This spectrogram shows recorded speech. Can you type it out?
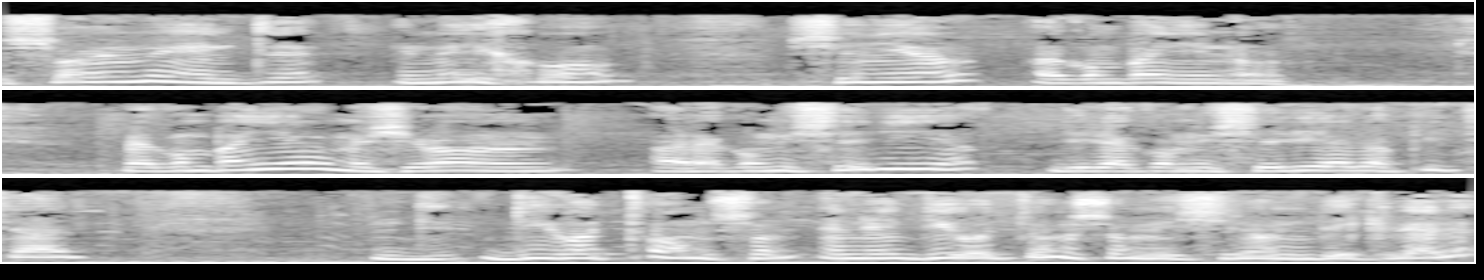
suavemente y me dijo, señor, acompáñenos. Me acompañaron, me llevaron a la comisaría, de la comisaría al hospital. Diego Thompson, en el Diego Thompson me hicieron declarar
